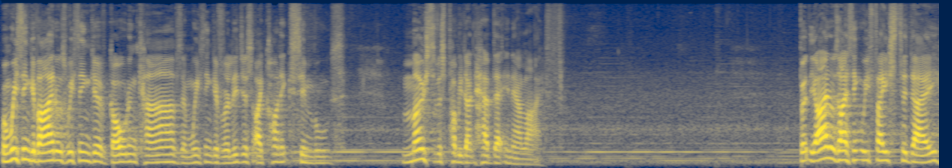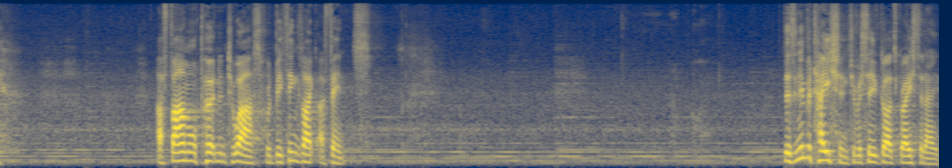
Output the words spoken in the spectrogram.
When we think of idols, we think of golden calves and we think of religious iconic symbols. Most of us probably don't have that in our life. But the idols I think we face today are far more pertinent to us, would be things like offense. There's an invitation to receive God's grace today,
